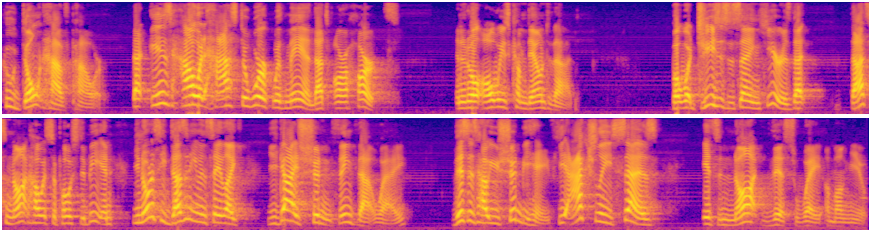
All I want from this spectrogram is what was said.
who don't have power. That is how it has to work with man. That's our hearts. And it'll always come down to that. But what Jesus is saying here is that that's not how it's supposed to be. And you notice he doesn't even say, like, you guys shouldn't think that way. This is how you should behave. He actually says, it's not this way among you.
